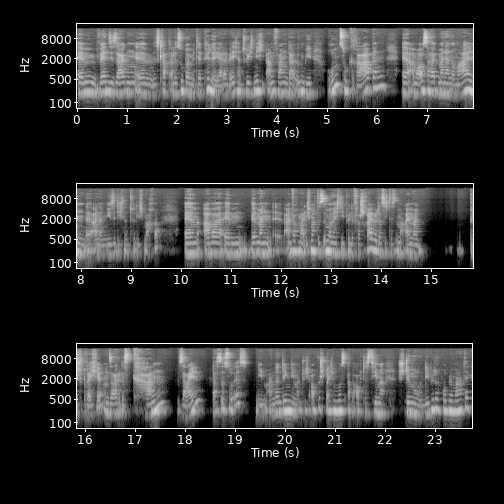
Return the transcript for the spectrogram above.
Ähm, wenn sie sagen, äh, es klappt alles super mit der Pille, ja, dann werde ich natürlich nicht anfangen, da irgendwie rumzugraben, äh, aber außerhalb meiner normalen äh, Anamnese, die ich natürlich mache. Ähm, aber ähm, wenn man äh, einfach mal, ich mache das immer, wenn ich die Pille verschreibe, dass ich das immer einmal bespreche und sage, das kann sein, dass es so ist, neben anderen Dingen, die man natürlich auch besprechen muss, aber auch das Thema Stimmung und Libido-Problematik.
